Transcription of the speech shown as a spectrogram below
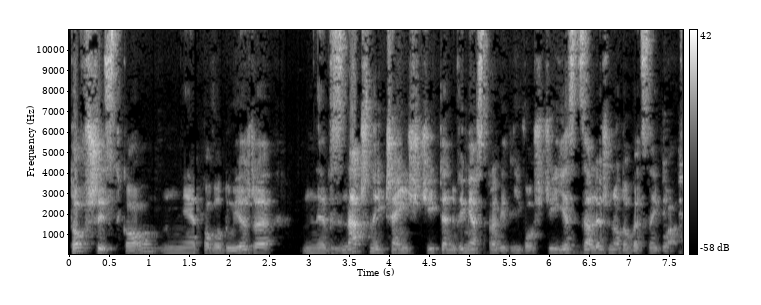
To wszystko mm, powoduje, że w znacznej części ten wymiar sprawiedliwości jest zależny od obecnej władzy.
